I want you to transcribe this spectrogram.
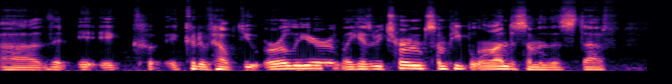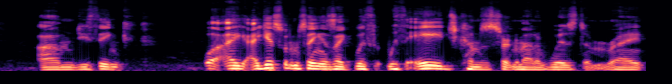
uh, that it, it could it could have helped you earlier? Like as we turn some people on to some of this stuff, um, do you think? Well, I, I, guess what I'm saying is like with with age comes a certain amount of wisdom, right?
